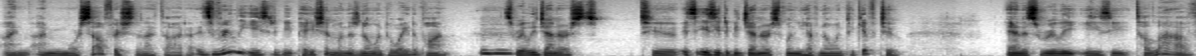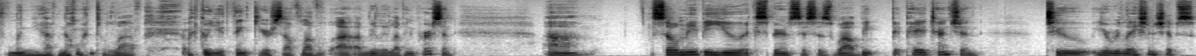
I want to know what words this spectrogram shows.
I'm, I'm more selfish than I thought. It's really easy to be patient when there's no one to wait upon. It's really generous to, it's easy to be generous when you have no one to give to and it's really easy to love when you have no one to love like when you think yourself love uh, a really loving person. Um, so maybe you experience this as well. Be, be, pay attention to your relationships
